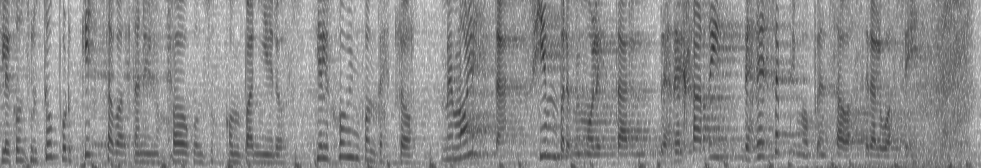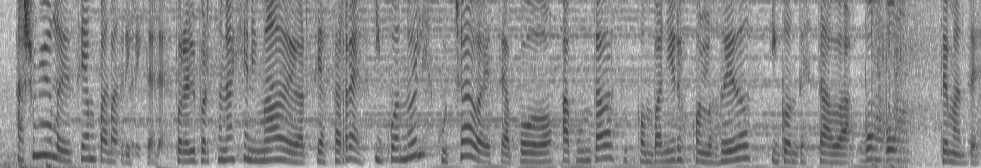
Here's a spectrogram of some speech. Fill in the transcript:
Le consultó por qué estaba tan enojado con sus compañeros. Y el joven contestó, me molesta, siempre me molestaron. Desde el jardín, desde séptimo pensaba hacer algo así. A Junior le decían pan triste por el personaje animado de García Ferré, y cuando él escuchaba ese apodo, apuntaba a sus compañeros con los dedos y contestaba, bum bum, te maté.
